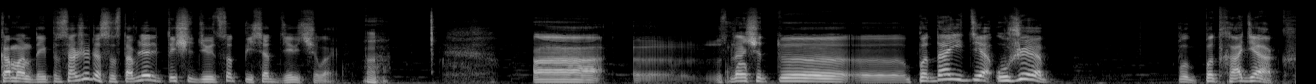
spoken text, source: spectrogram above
команда и пассажиры составляли 1959 человек. Ага. А, э, значит, э, э, подойдя, уже подходя к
